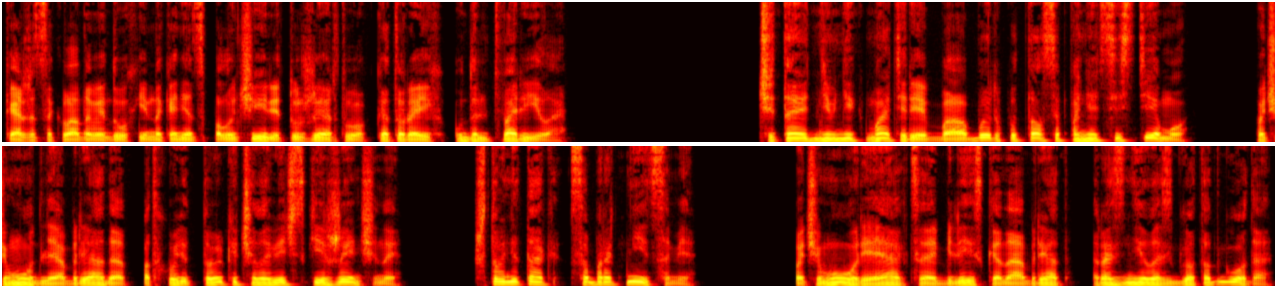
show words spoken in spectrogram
Кажется, кладовые духи наконец получили ту жертву, которая их удовлетворила. Читая дневник матери, Баабыр пытался понять систему, почему для обряда подходят только человеческие женщины. Что не так с обратницами? Почему реакция обелиска на обряд разнилась год от года?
